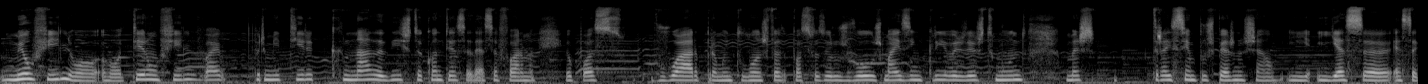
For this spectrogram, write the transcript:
o meu filho, ou, ou ter um filho, vai permitir que nada disto aconteça dessa forma. Eu posso voar para muito longe, posso fazer os voos mais incríveis deste mundo, mas terei sempre os pés no chão e, e essa, essa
